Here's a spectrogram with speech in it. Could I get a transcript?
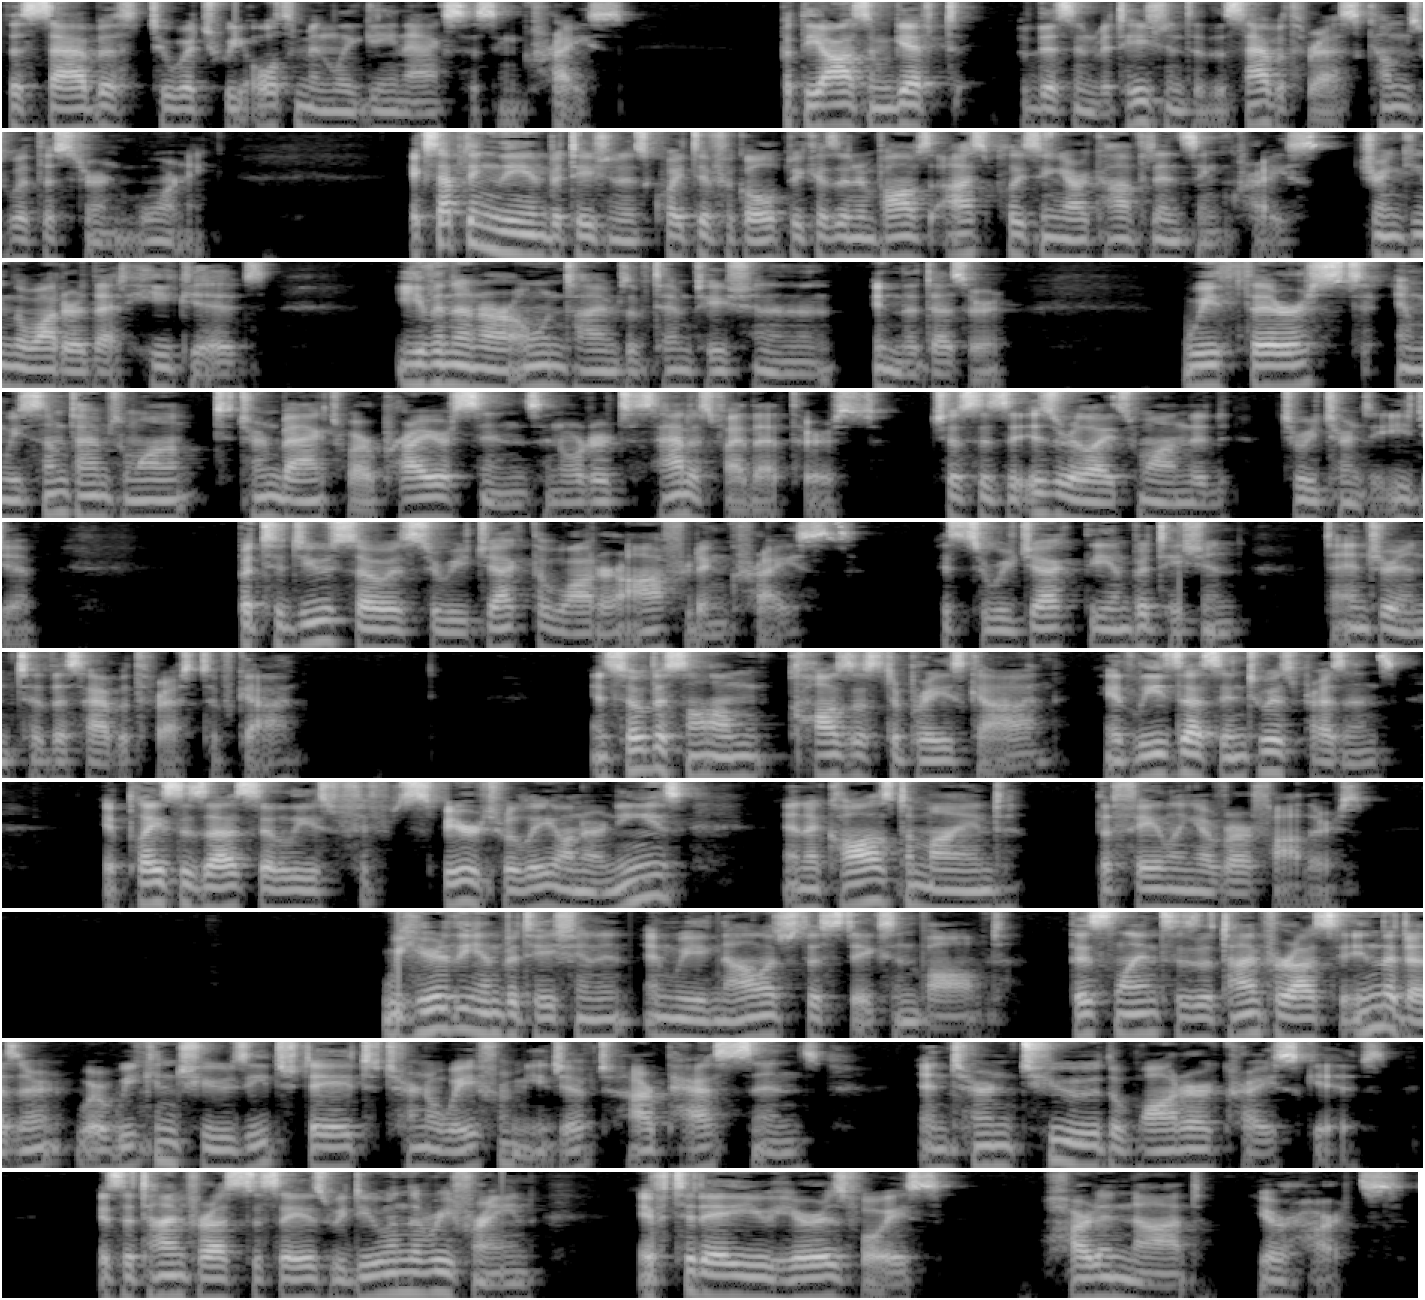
the Sabbath to which we ultimately gain access in Christ. But the awesome gift of this invitation to the Sabbath rest comes with a stern warning. Accepting the invitation is quite difficult because it involves us placing our confidence in Christ, drinking the water that He gives, even in our own times of temptation in the desert. We thirst, and we sometimes want to turn back to our prior sins in order to satisfy that thirst, just as the Israelites wanted to return to Egypt. But to do so is to reject the water offered in Christ, is to reject the invitation to enter into the Sabbath rest of God. And so the psalm calls us to praise God. It leads us into his presence. It places us, at least spiritually, on our knees, and it calls to mind the failing of our fathers. We hear the invitation and we acknowledge the stakes involved. This Lent is a time for us in the desert where we can choose each day to turn away from Egypt, our past sins, and turn to the water Christ gives. It's a time for us to say, as we do in the refrain, If today you hear his voice, harden not your hearts.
